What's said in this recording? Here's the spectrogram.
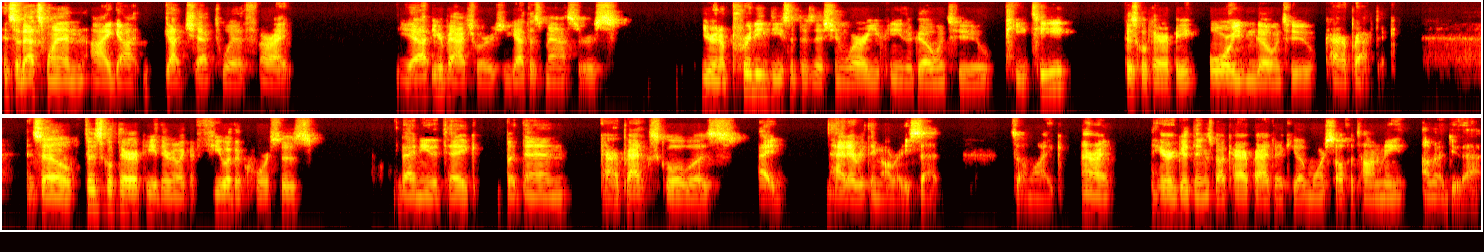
And so that's when I got got checked with, all right, yeah, your bachelor's, you got this master's, you're in a pretty decent position where you can either go into PT, physical therapy, or you can go into chiropractic. And so physical therapy, there were like a few other courses that I needed to take, but then chiropractic school was I had everything already set. So I'm like, all right, here are good things about chiropractic. You have more self autonomy. I'm going to do that.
